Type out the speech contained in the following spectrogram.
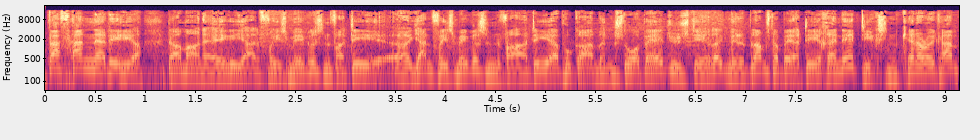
Hvad fanden er det her? Dommeren er ikke Jarl Friis Mikkelsen fra D, uh, Jan Friis Mikkelsen fra DR-programmet Den Store Bagdys. Det er heller ikke Mette Blomsterberg. Det er René Dixon. Kender du ikke ham?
